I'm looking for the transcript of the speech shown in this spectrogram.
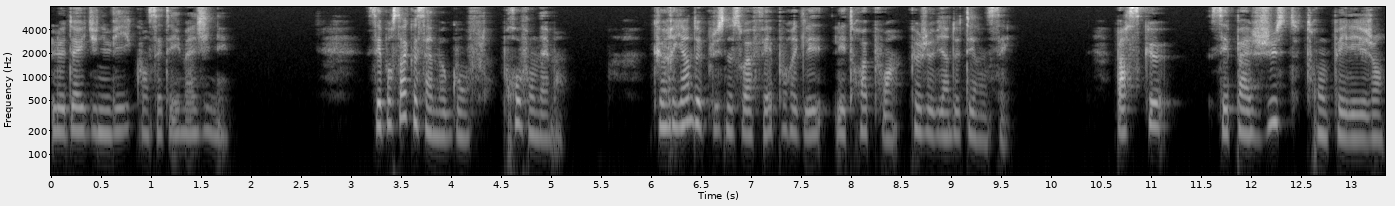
le deuil d'une vie qu'on s'était imaginée. C'est pour ça que ça me gonfle profondément. Que rien de plus ne soit fait pour régler les trois points que je viens de t'énoncer. Parce que c'est pas juste tromper les gens,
